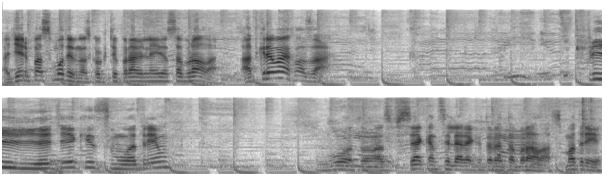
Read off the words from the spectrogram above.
А теперь посмотрим, насколько ты правильно ее собрала. Открывай глаза. Приветик. Приветик, и смотрим. Вот у нас вся канцелярия, которая Да. отобрала. Смотри,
